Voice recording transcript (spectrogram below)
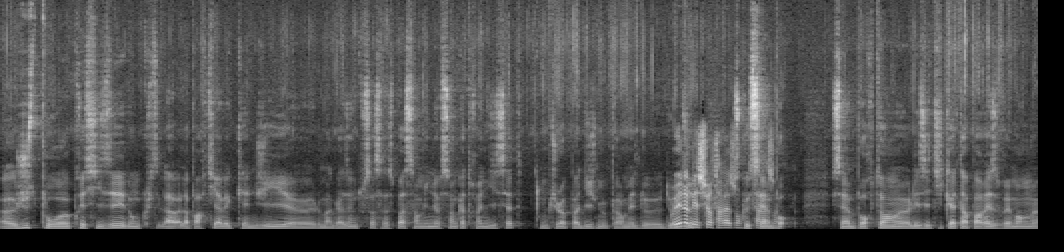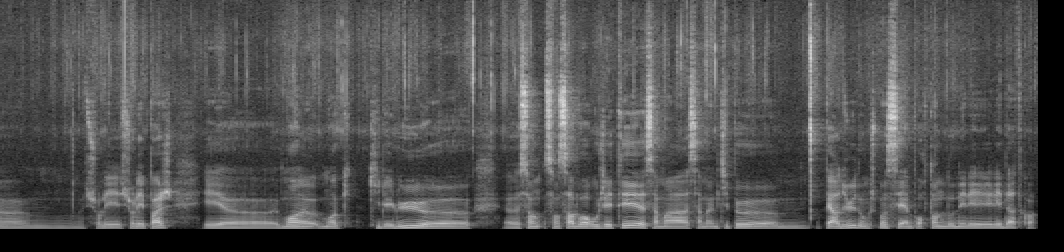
Euh, juste pour préciser, donc la, partie avec Kenji, le magasin, tout ça, ça se passe en 1997. Comme tu l'as pas dit, je me permets de, de oui, bien sûr, tu as raison. Parce que c'est important, euh, les étiquettes apparaissent vraiment euh, sur, les, sur les pages. Et euh, moi, moi qui l'ai lu sans, savoir où j'étais, ça m'a un petit peu perdu. Donc je pense que c'est important de donner les, dates. Quoi.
